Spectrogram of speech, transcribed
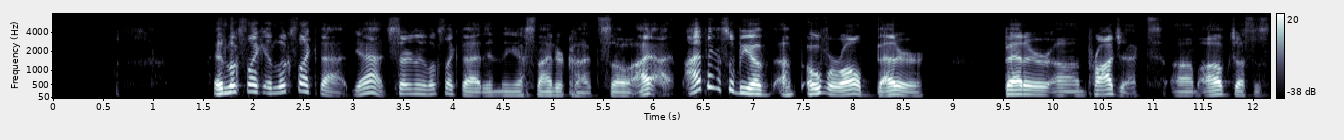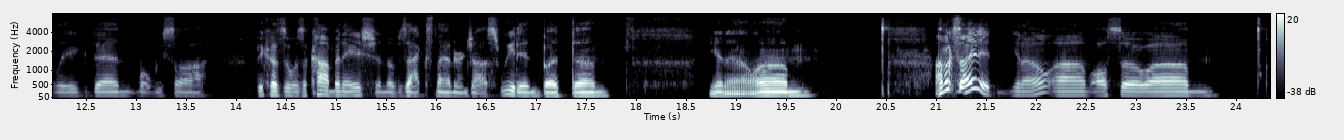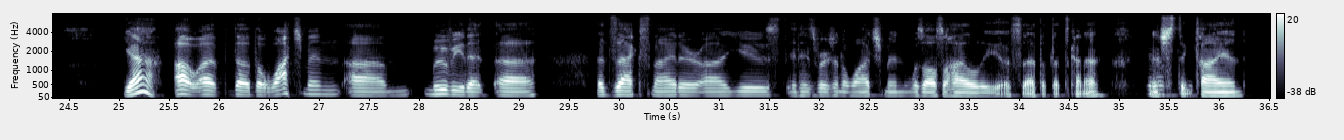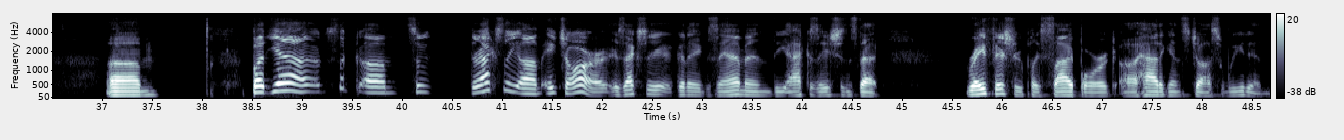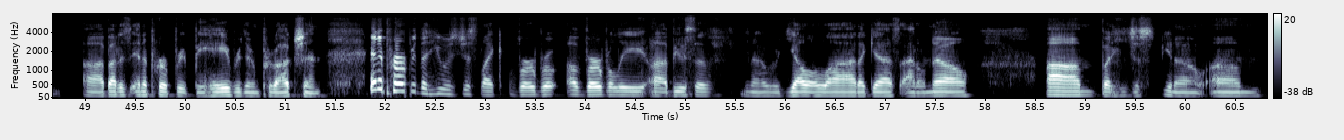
it looks like it looks like that. Yeah, it certainly looks like that in the uh, Snyder cut. So I I, I think this will be a, a overall better better um, project um, of Justice League than what we saw because it was a combination of Zack Snyder and Joss Whedon. But um, you know, um, I'm excited. You know, um, also, um, yeah. Oh, uh, the the Watchmen um, movie that uh, that Zack Snyder uh, used in his version of Watchmen was also Hallelujah. So I thought that's kind of Yeah. interesting tie-in. Um, but yeah, it's like, um, so they're actually um, HR is actually going to examine the accusations that Ray Fisher, who plays Cyborg, uh, had against Joss Whedon uh, about his inappropriate behavior during production. Inappropriate that he was just like verbal, uh, verbally uh, abusive. You know, would yell a lot. I guess I don't know. Um, but he just, you know, um,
